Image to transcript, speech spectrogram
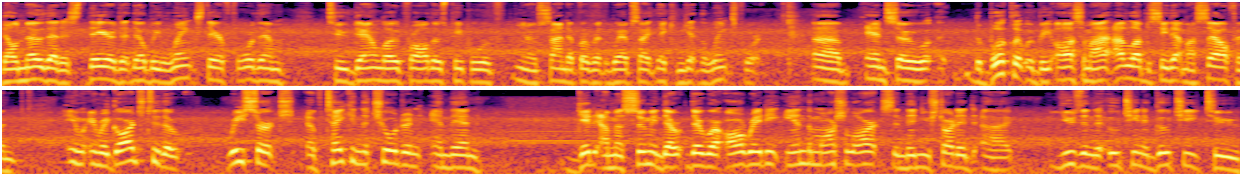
they'll know that it's there. That there'll be links there for them to download for all those people who've you know signed up over at the website. They can get the links for it. Uh, and so the booklet would be awesome. I, would love to see that myself. And in, in regards to the research of taking the children and then get I'm assuming they they were already in the martial arts and then you started uh, using the Uchi-no-Guchi to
